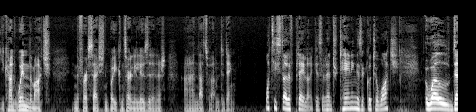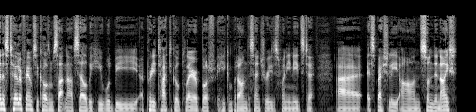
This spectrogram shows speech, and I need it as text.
you can't win the match in the first session, but you can certainly lose it in it, and that's what happened to Ding. What's his style of play like? Is it entertaining? Is it good to watch? Well, Dennis Taylor famously calls him Satnav Selby. He would be a pretty tactical player, but he can put on the centuries when he needs to uh, especially on Sunday night.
